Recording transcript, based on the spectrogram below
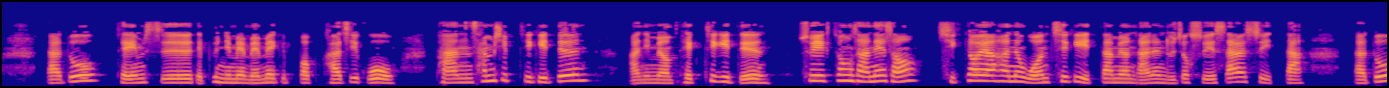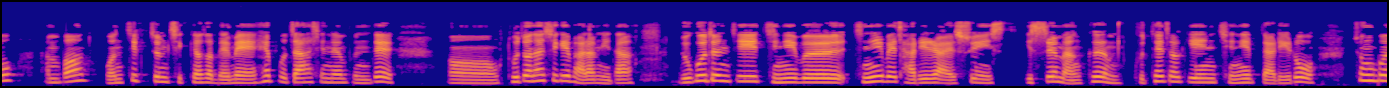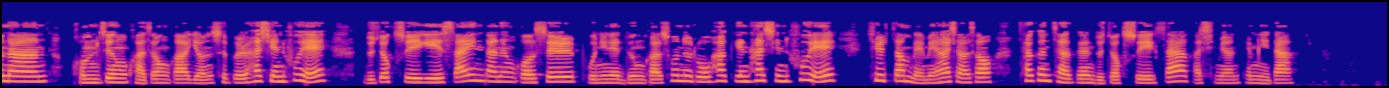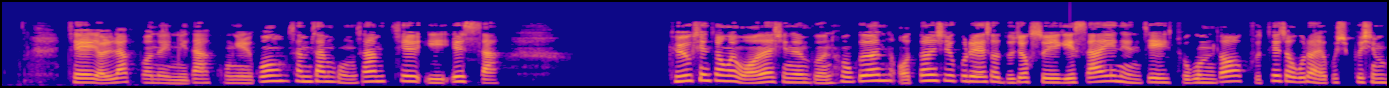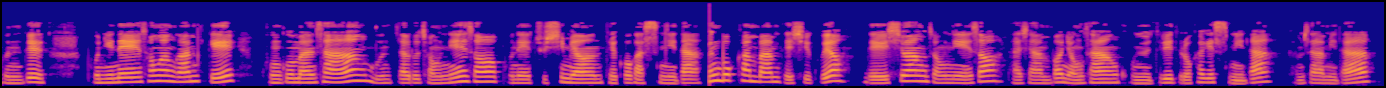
나도 제임스 대표님의 매매 기법 가지고 단 30틱이든 아니면 100틱이든 수익 청산해서 지켜야 하는 원칙이 있다면 나는 누적 수익 쌓을 수 있다. 나도 한번 원칙 좀 지켜서 매매해보자 하시는 분들 어, 도전하시기 바랍니다. 누구든지 진입을 진입의 자리를 알 수 있을 만큼 구체적인 진입 자리로 충분한 검증 과정과 연습을 하신 후에 누적 수익이 쌓인다는 것을 본인의 눈과 손으로 확인하신 후에 실전 매매하셔서 차근차근 누적 수익 쌓아가시면 됩니다. 제 연락번호입니다. 010-3303-7214 교육 신청을 원하시는 분 혹은 어떤 식으로 해서 누적 수익이 쌓이는지 조금 더 구체적으로 알고 싶으신 분들 본인의 성함과 함께 궁금한 사항 문자로 정리해서 보내주시면 될 것 같습니다. 행복한 밤 되시고요. 내일 시황 정리해서 다시 한번 영상 공유 드리도록 하겠습니다. 감사합니다.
